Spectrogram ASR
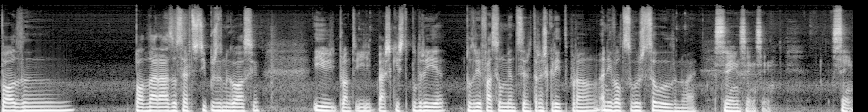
pode, pode dar asa a certos tipos de negócio. E pronto, e acho que isto poderia poderia facilmente ser transcrito para a nível de seguros de saúde, não é? Sim, sim, sim. Sim,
